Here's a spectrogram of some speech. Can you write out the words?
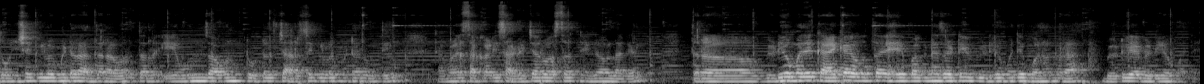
दोनशे किलोमीटर अंतरावर. तर येऊन जाऊन टोटल चारशे किलोमीटर होतील त्यामुळे सकाळी साडेचार वाजताच निघावं लागेल. तर व्हिडिओमध्ये काय काय होतं आहे हे बघण्यासाठी व्हिडिओमध्ये बनवून राहा. भेटूया व्हिडिओमध्ये.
